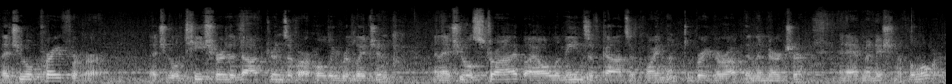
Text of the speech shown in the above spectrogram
that you will pray for her, that you will teach her the doctrines of our holy religion, and that you will strive by all the means of God's appointment to bring her up in the nurture and admonition of the Lord?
